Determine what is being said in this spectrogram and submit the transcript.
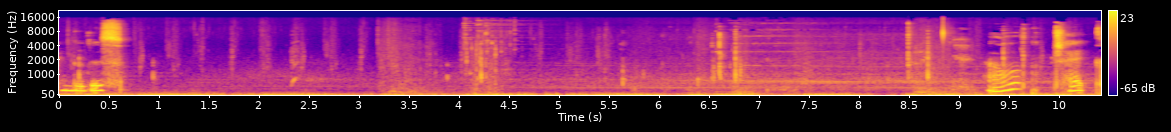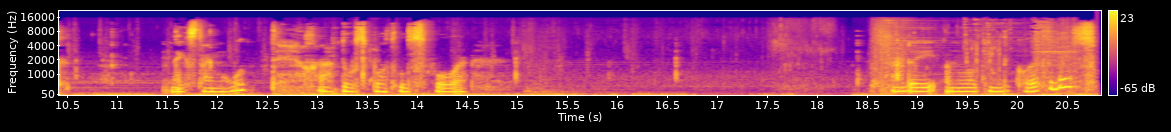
can do this I'll check next time what are those bottles for? Are they unlocking the collectibles?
